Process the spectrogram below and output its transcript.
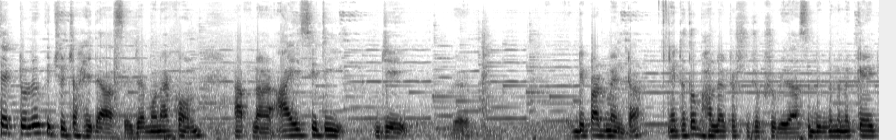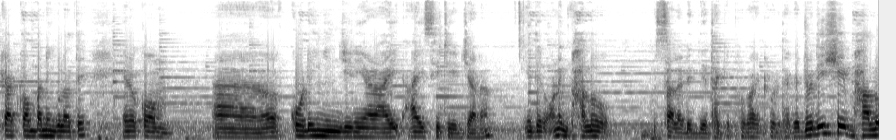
সেক্টরেও কিছু চাহিদা আছে। যেমন এখন আপনার আইসিটি যে ডিপার্টমেন্টটা এটা তো ভালো একটা সুযোগ সুবিধা আছে। বিভিন্ন ধরনের ক্রেডিট কার্ড কোম্পানিগুলোতে এরকম কোডিং ইঞ্জিনিয়ার আই আইসিটির যারা, এদের অনেক ভালো স্যালারি দিয়ে থাকে প্রোভাইড করে থাকে। যদি সে ভালো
